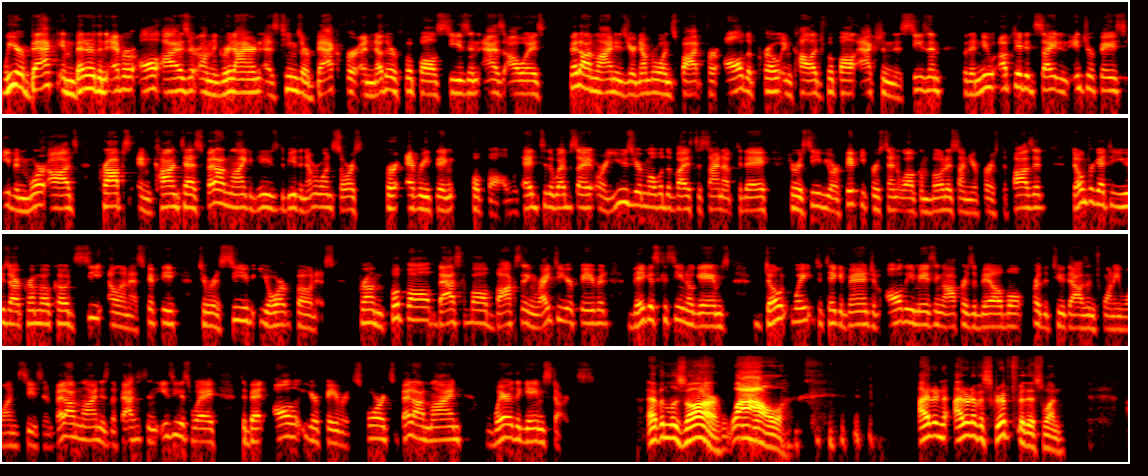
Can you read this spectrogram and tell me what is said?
We are back and better than ever. All eyes are on the gridiron as teams are back for another football season. As always, Bet Online is your number one spot for all the pro and college football action this season. With a new updated site and interface, even more odds, props, and contests, Bet Online continues to be the number one source for everything football. Head to the website or use your mobile device to sign up today to receive your 50% welcome bonus on your first deposit. Don't forget to use our promo code CLNS50 to receive your bonus. From football, basketball, boxing, right to your favorite Vegas casino games, don't wait to take advantage of all the amazing offers available for the 2021 season. Bet online is the fastest and easiest way to bet all your favorite sports. Bet online, where the game starts. Evan Lazar. Wow. I don't I don't have a script for this one.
